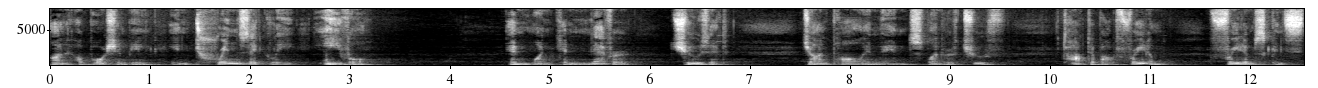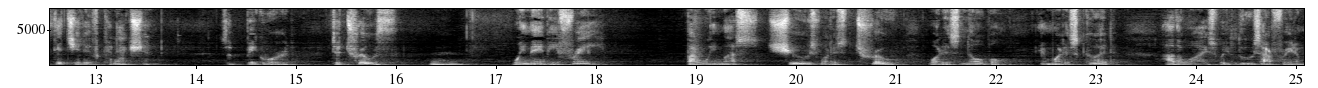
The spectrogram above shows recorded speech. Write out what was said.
on abortion being intrinsically evil, and one can never choose it. John Paul, in, in Splendor of Truth, talked about freedom, freedom's constitutive connection. It's a big word to truth. Mm-hmm. We may be free, but we must choose what is true, what is noble, and what is good. Otherwise, we lose our freedom.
